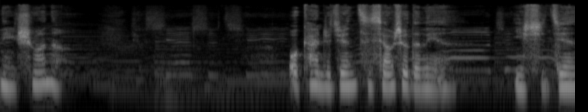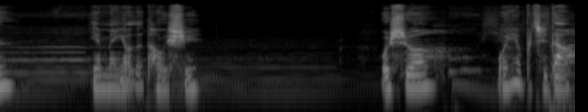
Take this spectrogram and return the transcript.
你说呢？我看着娟子消瘦的脸，一时间也没有了头绪。我说：“我也不知道。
